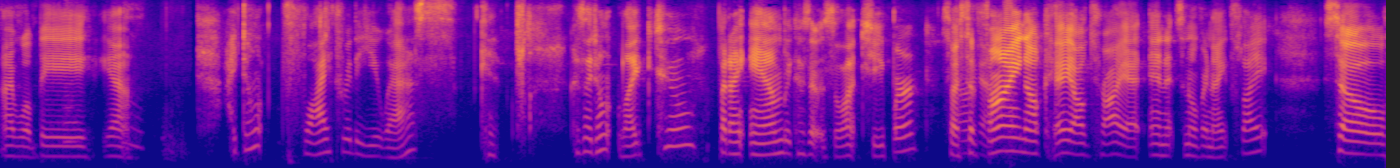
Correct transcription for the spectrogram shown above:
I will be, yeah. I don't fly through the US because I don't like to, but I am because it was a lot cheaper. So I said, fine, okay, I'll try it. And it's an overnight flight. So,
